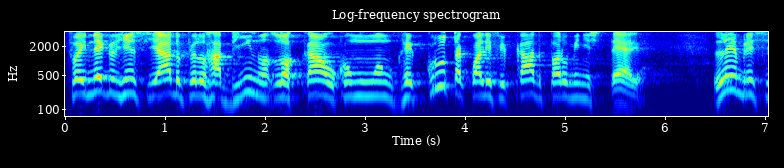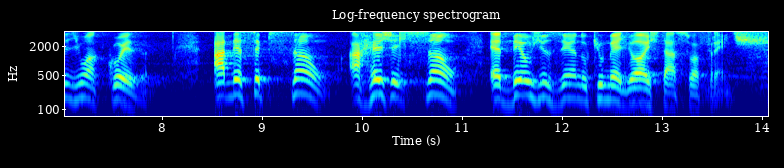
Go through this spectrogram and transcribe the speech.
foi negligenciado pelo rabino local como um recruta qualificado para o ministério. Lembre-se de uma coisa: a decepção, a rejeição é Deus dizendo que o melhor está à sua frente.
